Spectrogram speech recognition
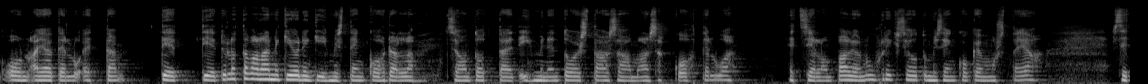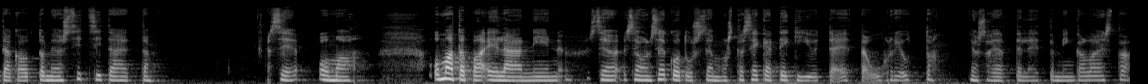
on ajatellut, että tietyllä tavalla ainakin joidenkin ihmisten kohdalla se on totta, että ihminen toistaa saamaansa kohtelua. Että siellä on paljon uhriksi joutumisen kokemusta ja sitä kautta myös sit sitä, että se oma, oma tapa elää, niin se, se on sekoitus semmoista sekä tekijyyttä että uhriutta. Jos ajattelee, että minkälaista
